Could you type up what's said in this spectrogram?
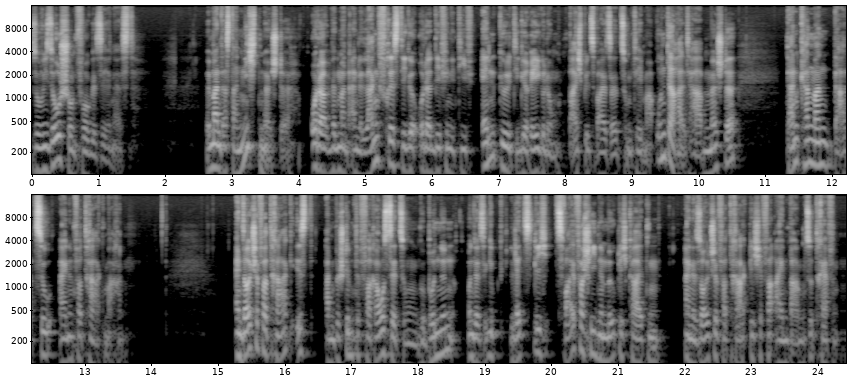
sowieso schon vorgesehen ist. Wenn man das dann nicht möchte oder wenn man eine langfristige oder definitiv endgültige Regelung beispielsweise zum Thema Unterhalt haben möchte, dann kann man dazu einen Vertrag machen. Ein solcher Vertrag ist an bestimmte Voraussetzungen gebunden und es gibt letztlich zwei verschiedene Möglichkeiten, eine solche vertragliche Vereinbarung zu treffen.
